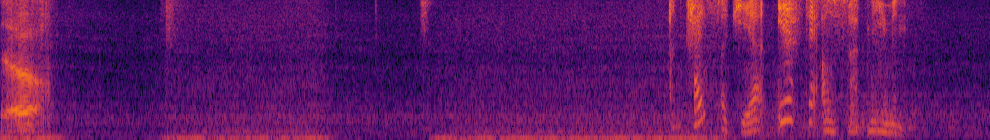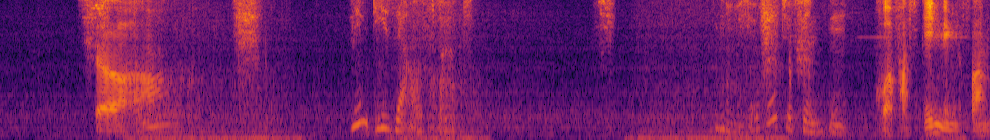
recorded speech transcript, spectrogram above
So. Am Kreisverkehr erste Ausfahrt nehmen. So. Nimm diese Ausfahrt. Neue Route finden. Oh, fast gegen den gefahren.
